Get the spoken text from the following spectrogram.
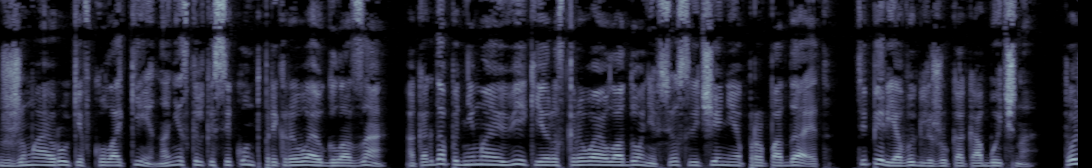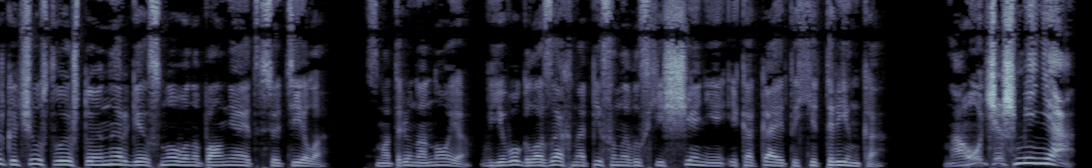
Сжимаю руки в кулаки, на несколько секунд прикрываю глаза, а когда поднимаю веки и раскрываю ладони, все свечение пропадает. Теперь я выгляжу как обычно. Только чувствую, что энергия снова наполняет все тело. Смотрю на Ноя, в его глазах написано восхищение и какая-то хитринка. «Научишь меня?»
